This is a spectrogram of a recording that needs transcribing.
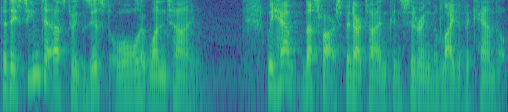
that they seem to us to exist all at one time. We have thus far spent our time considering the light of the candle,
